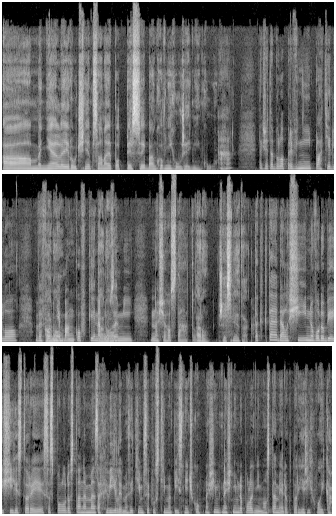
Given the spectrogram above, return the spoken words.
a měly ručně psané podpisy bankovních úředníků. Aha. Takže to bylo první platidlo ve formě ano, bankovky na ano. území našeho státu. Ano, přesně tak. Tak k té další novodobější historii se spolu dostaneme za chvíli. Mezitím si pustíme písničku. Naším dnešním dopoledním hostem je doktor Jiří Chvojka.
